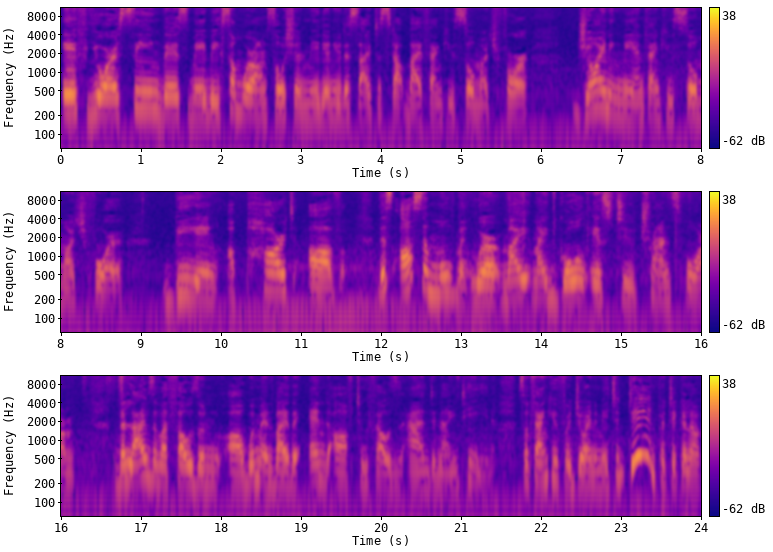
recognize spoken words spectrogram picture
if you're seeing this maybe somewhere on social media and you decide to stop by, thank you so much for joining me and thank you so much for being a part of this awesome movement where my, my goal is to transform the lives of a thousand uh, women by the end of 2019. So, thank you for joining me. Today, in particular,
